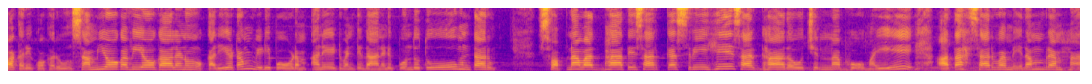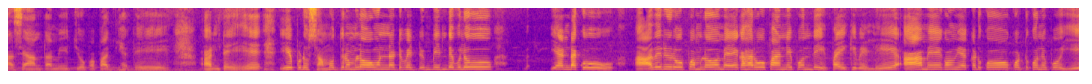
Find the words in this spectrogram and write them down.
ఒకరికొకరు సంయోగ వియోగాలను కలియటం విడిపోవడం అనేటువంటి దానిని పొందుతూ ఉంటారు. స్వప్నవద్భాతి సర్గశ్రీ సర్గాదౌ చిన్న భూమయి అత సర్వమిదం బ్రహ్మ శాంతమిత్యుపపద్యతే. అంటే ఇప్పుడు సముద్రంలో ఉన్నటువంటి బిందువులు ఎండకు ఆవిరి రూపంలో మేఘ రూపాన్ని పొంది పైకి వెళ్ళి ఆ మేఘం ఎక్కడికో కొట్టుకొని పోయి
